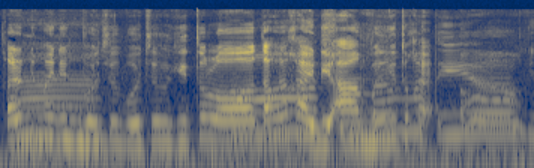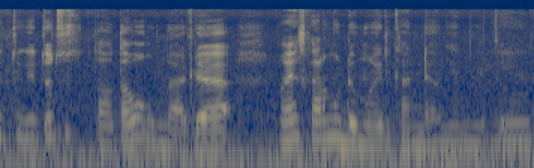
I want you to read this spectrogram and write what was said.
Kadang dimainin bocil-bocil gitu loh. Oh, tahu kayak diambil gitu kayak iya. oh gitu gitu terus tahu-tahu nggak ada. Makanya sekarang udah mulai dikandangin gitu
